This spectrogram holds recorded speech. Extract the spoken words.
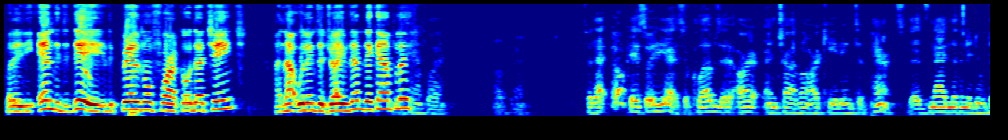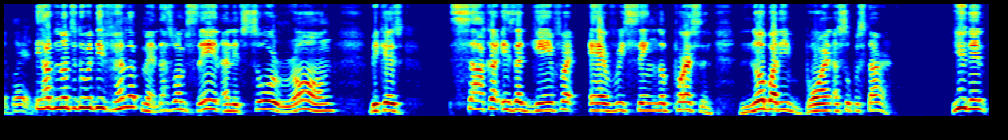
but at the end of the day, if the parents don't fork out that change and not willing to drive them, they can't play. Can't play. Okay. So that okay. So yeah. So clubs are and traveling are catering to parents. That's not nothing to do with the player. It has nothing to do with development. That's what I'm saying. And it's so wrong because soccer is a game for every single person. Nobody born a superstar. You didn't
